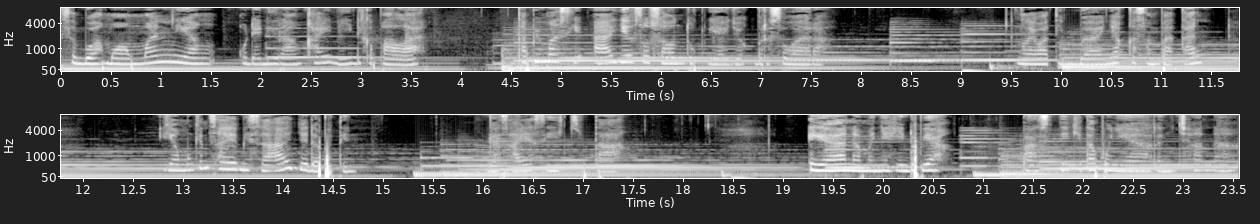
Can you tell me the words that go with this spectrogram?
Sebuah momen yang udah dirangkai nih di kepala tapi masih aja susah untuk diajak bersuara. Ngelewati banyak kesempatan yang mungkin saya bisa aja dapetin. Gak saya sih, kita. Iya, namanya hidup ya. Pasti kita punya rencana,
